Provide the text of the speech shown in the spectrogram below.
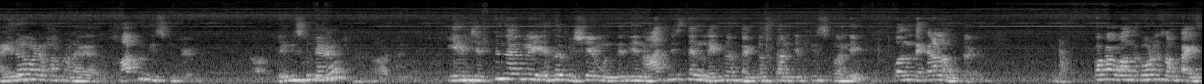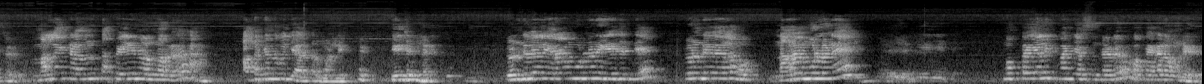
ఐదో వాడు మాత్రం అలాగా హార్ట్ తీసుకుంటాడు. ఏం తీసుకుంటాడు? ఈయన చెప్పిన దాంట్లో ఏదో విషయం ఉంది. నేను ఆచరిస్తే లైఫ్లో పైకి వస్తానని చెప్పి తీసుకొని వంద ఎకరాలు అమ్ముతాడు. ఒక వంద కోట్లు సంపాదిస్తాడు. మళ్ళీ ఇక్కడ అంతా ఫెయిల్ ఉన్నారు కదా అతని కింద పోయి చేస్తారు మళ్ళీ? ఏజెంట్ రెండు వేల ఇరవై మూడులోనే ఏజెంటే రెండు వేల నలభై మూడులోనే ముప్పై ఏళ్ళకి పని చేస్తుంటాడు ఒక ఎకరం ఉండేది.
